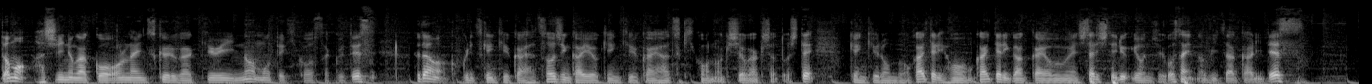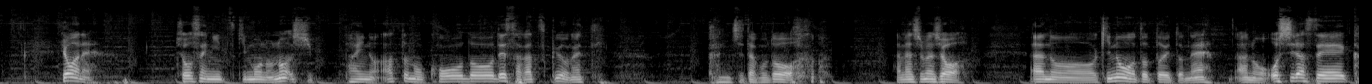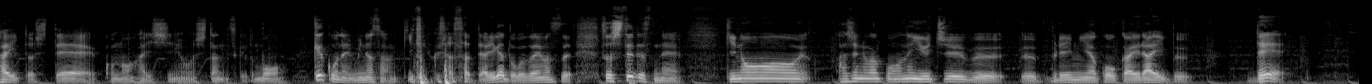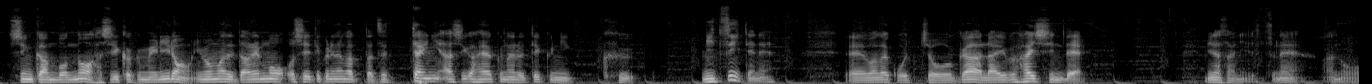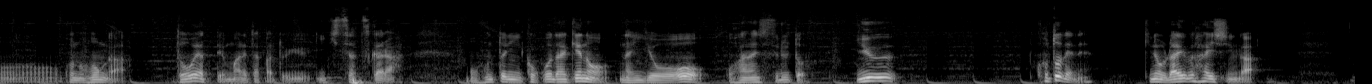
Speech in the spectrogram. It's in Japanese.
どうも走りの学校オンラインスクール学級委員の茂木耕作です。普段は国立研究開発法人海洋研究開発機構の気象学者として研究論文を書いたり本を書いたり学会を運営したりしている45歳のび盛りです。今日はね挑戦につきものの失敗の後の行動で差がつくよねって感じたことを 話しましょう。あの昨日おとといとねあのお知らせ会としてこの配信をしたんですけども結構ね皆さん聞いてくださってありがとうございます。そしてですね昨日橋の学校のね YouTube プレミア公開ライブで新刊本の走り革命理論今まで誰も教えてくれなかった絶対に足が速くなるテクニックについてね、えー、和田校長がライブ配信で皆さんにですね、あの、この本がどうやって生まれたかといういきさつからもう本当にここだけの内容をお話しするということでね昨日ライブ配信が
